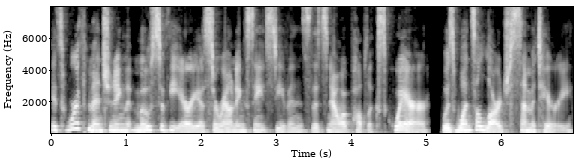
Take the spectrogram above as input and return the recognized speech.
it's worth mentioning that most of the area surrounding St. Stephen's, that's now a public square, was once a large cemetery.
